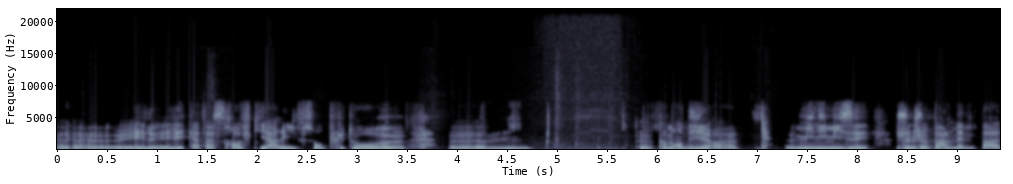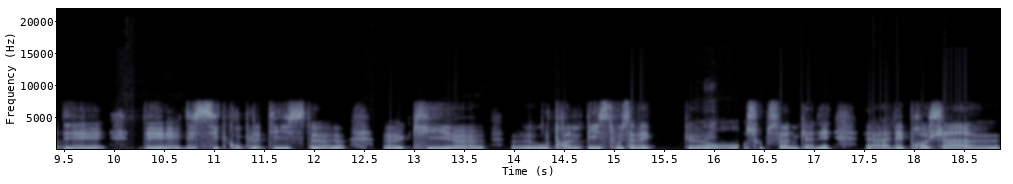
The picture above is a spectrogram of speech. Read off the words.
euh, et, les catastrophes qui arrivent sont plutôt euh, comment dire, euh, minimiser. Je parle même pas des, des, sites complotistes euh, qui ou Trumpistes. Vous savez qu'on soupçonne qu'un des, un des prochains, euh,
